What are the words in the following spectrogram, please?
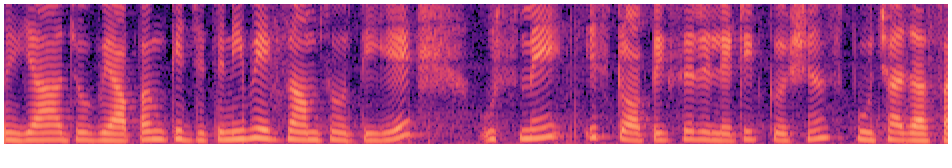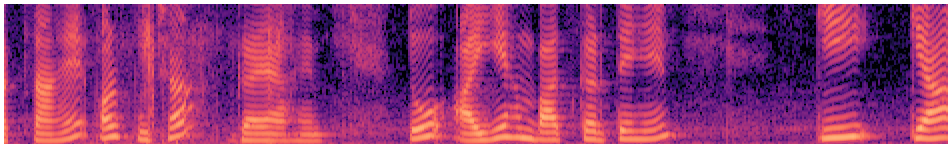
या जो व्यापम की जितनी भी एग्ज़ाम्स होती है, उसमें इस टॉपिक से रिलेटेड क्वेश्चंस पूछा जा सकता है और पूछा गया है। तो आइए हम बात करते हैं कि क्या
